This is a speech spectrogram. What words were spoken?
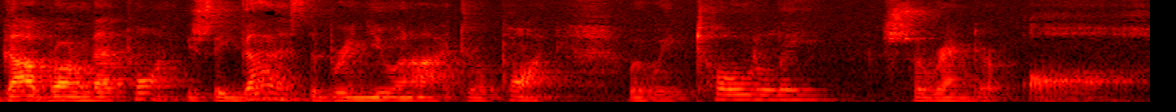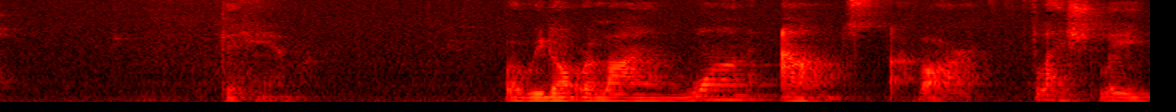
God brought him that point. You see, God has to bring you and I to a point where we totally surrender all to Him, where we don't rely on one ounce of our fleshly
